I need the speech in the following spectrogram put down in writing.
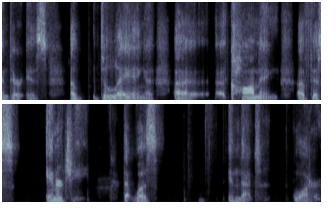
and there is a delaying, a, a, a calming of this energy that was in that water.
